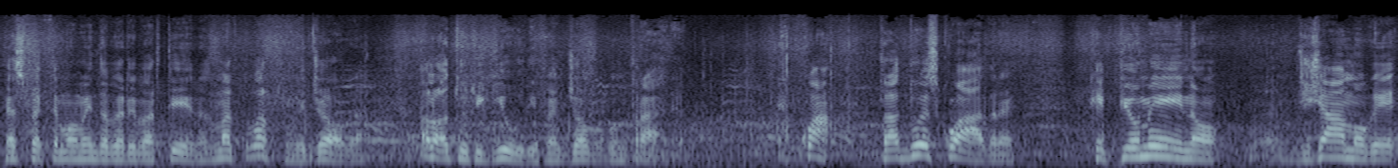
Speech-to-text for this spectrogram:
e aspetta il momento per ripartire, lo smart working gioca, allora tu ti chiudi, fai il gioco contrario. E qua tra due squadre che più o meno diciamo che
